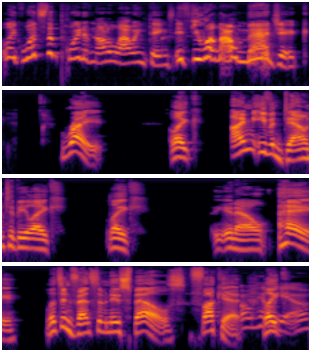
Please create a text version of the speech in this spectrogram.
Like, what's the point of not allowing things if you allow magic? Right. Like I'm even down to be like like you know, hey, let's invent some new spells. Fuck it. Oh hell like yeah!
